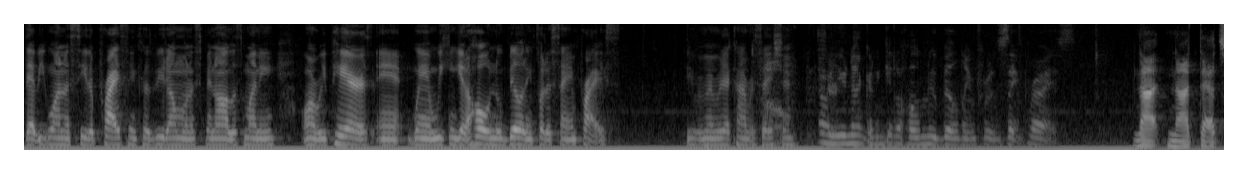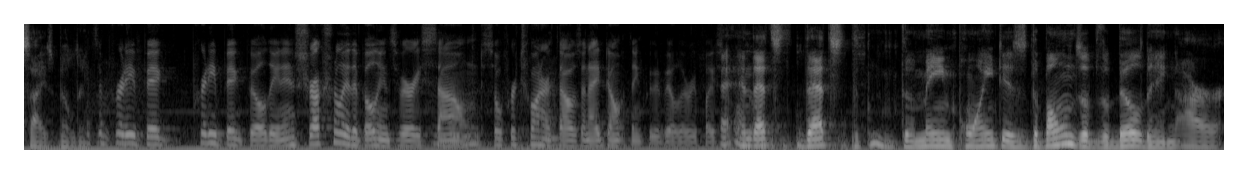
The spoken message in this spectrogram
that we want to see the pricing because we don't want to spend all this money on repairs and when we can get a whole new building for the same price. You remember that conversation? Oh, you're not gonna get a whole new building for the same price. Not, not that size building. It's a pretty big, pretty big building, and structurally, the building's very sound. So for two hundred thousand, I don't think we would be able to replace it. A- And that's, that's the, the main point, is the bones of the building are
